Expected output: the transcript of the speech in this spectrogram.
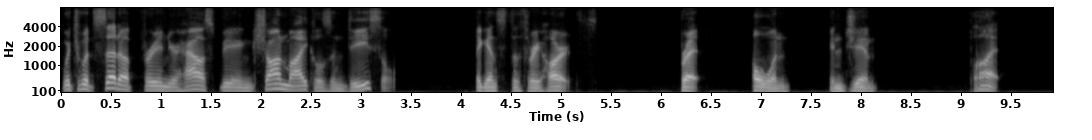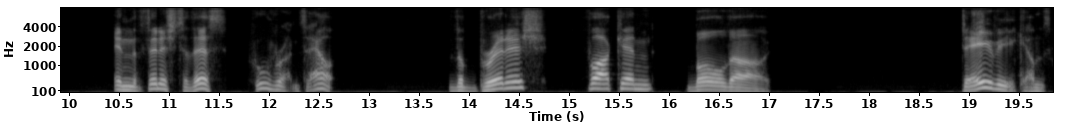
which would set up for in your house being Shawn Michaels and Diesel against the three Harts, Bret, Owen, and Jim. But in the finish to this, who runs out? The British fucking Bulldog. Davey comes.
